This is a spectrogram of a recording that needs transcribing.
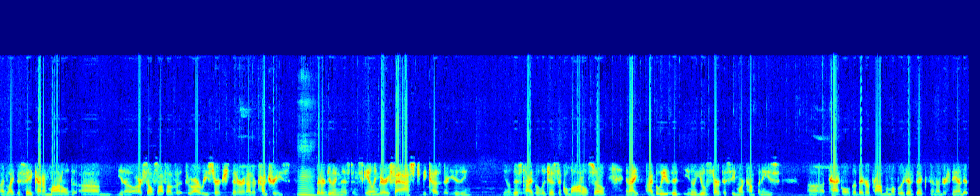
I'd like to say, kind of modeled, um, you know, ourselves off of through our research that are in other countries Mm. that are doing this and scaling very fast because they're using you know this type of logistical model so and i i believe that you know you'll start to see more companies uh, tackle the bigger problem of logistics and understand it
